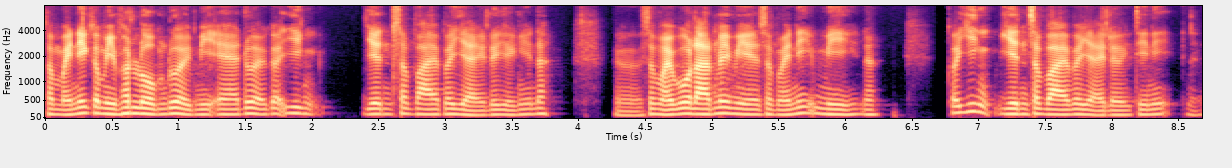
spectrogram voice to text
สมัยนี้ก็มีพัดลมด้วยมีแอร์ด้วยก็ยิ่งเย็นสบายไปใหญ่เลยอย่างงี้นะเออสมัยโบราณไม่มีสมัยนี้มีนะก็ยิ่งเย็นสบายไปใหญ่เลยทีนี้นะ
